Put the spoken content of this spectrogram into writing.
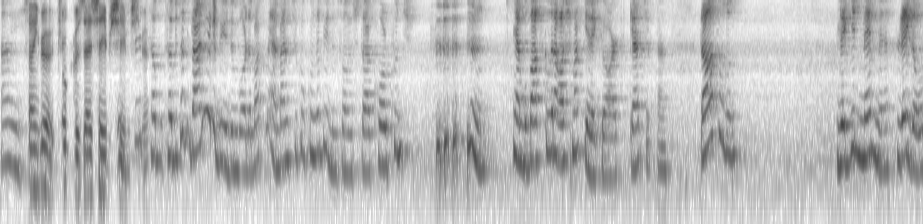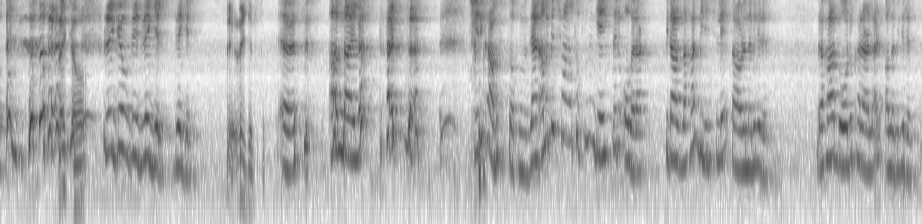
Ay. Sanki böyle çok özel şey bir şeymiş İşte gibi. tabii tabii tabii ben de öyle büyüdüm bu arada bakma yani ben Türk okulunda büyüdüm sonuçta korkunç. yani bu baskıları aşmak gerekiyor artık gerçekten. Rahat olun. Regil ne mi? Regal. Regal, Regal değil regil. Regil. Regal. Evet. Anna'yla dertler. Geri kalmış bir toplumuz. Yani ama biz şu an o toplumun gençleri olarak biraz daha bilinçli davranabiliriz. Daha doğru kararlar alabiliriz.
